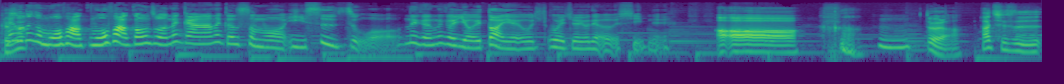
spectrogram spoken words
还有那个魔法魔法公主那个、啊、那个什么以世主哦，那个那个有一段也我我也觉得有点恶心呢。哦哦哦，嗯，对了，他其实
